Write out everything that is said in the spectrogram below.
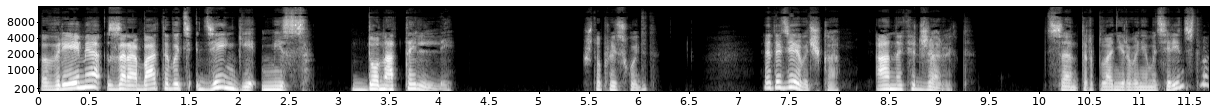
Время зарабатывать деньги, мисс Донателли. Что происходит? Это девочка, Анна Фиджеральд. Центр планирования материнства?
